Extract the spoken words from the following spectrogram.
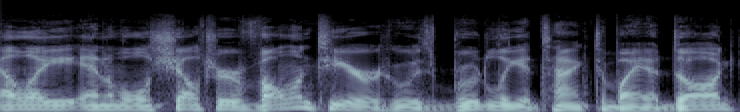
LA animal shelter volunteer who was brutally attacked by a dog.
